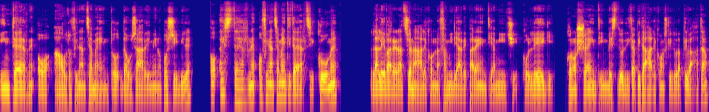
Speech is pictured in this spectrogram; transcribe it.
interne o autofinanziamento, da usare il meno possibile, o esterne o finanziamenti terzi, come la leva relazionale con familiari, parenti, amici, colleghi, conoscenti, investitori di capitale con scrittura privata,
